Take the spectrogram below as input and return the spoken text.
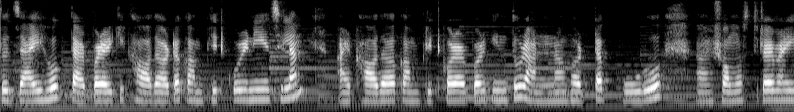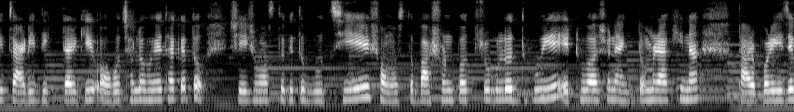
তো যাই হোক, তারপর আর কি খাওয়া দাওয়াটা কমপ্লিট করে নিয়েছিলাম। আর খাওয়া দাওয়া কমপ্লিট করার পর কিন্তু রান্নাঘরটা পুরো সমস্তটার মানে চারিদিকটা আর কি অগোছালো হয়ে থাকে তো। সেই সমস্ত কিন্তু গুছিয়ে, সমস্ত বাসনপত্রগুলো ধুয়ে, এঁঠো বাসন একদম রাখি না। তারপরে এই যে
